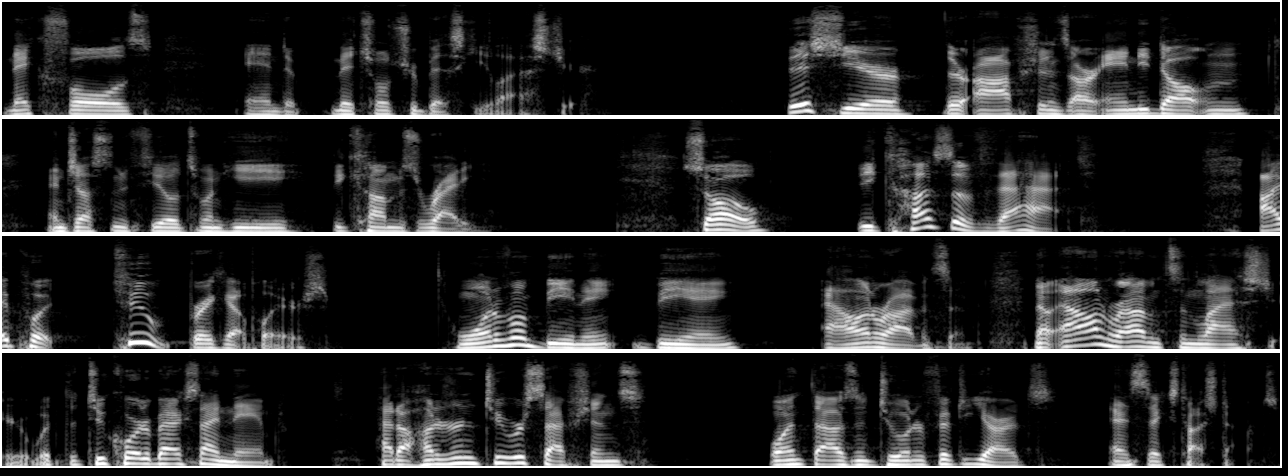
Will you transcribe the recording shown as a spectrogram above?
Nick Foles and Mitchell Trubisky last year. This year, their options are Andy Dalton and Justin Fields when he becomes ready. So, because of that, I put two breakout players. One of them being, being Allen Robinson. Now, Allen Robinson last year, with the two quarterbacks I named, had 102 receptions, 1,250 yards, and six touchdowns.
